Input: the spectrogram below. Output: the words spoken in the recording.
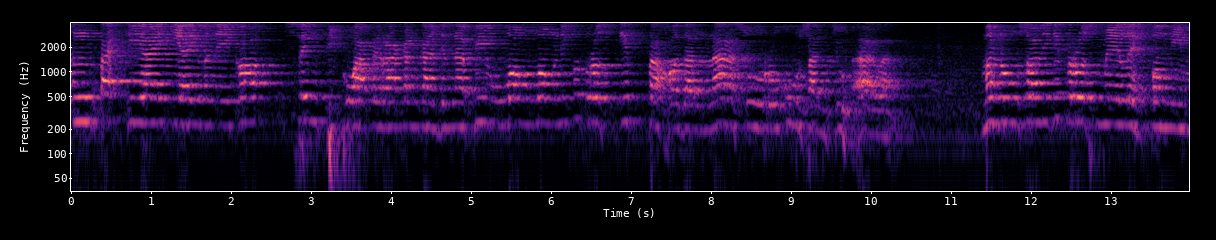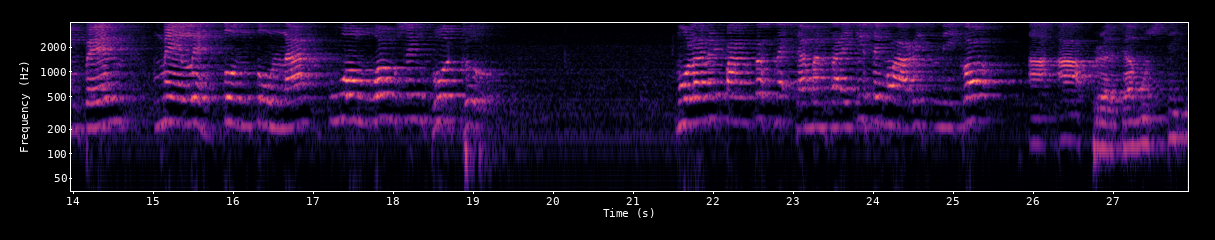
entek kiai-kiai menika sing dikuwatiraken Kanjeng Nabi wong-wong niku terus ittakhadhan nasu ru'usan juhalan. Menungso niki terus milih pemimpin milih tuntunan wong-wong sing bodoh Mulane pantes nek zaman saiki sing laris nika AA Braja Musti.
